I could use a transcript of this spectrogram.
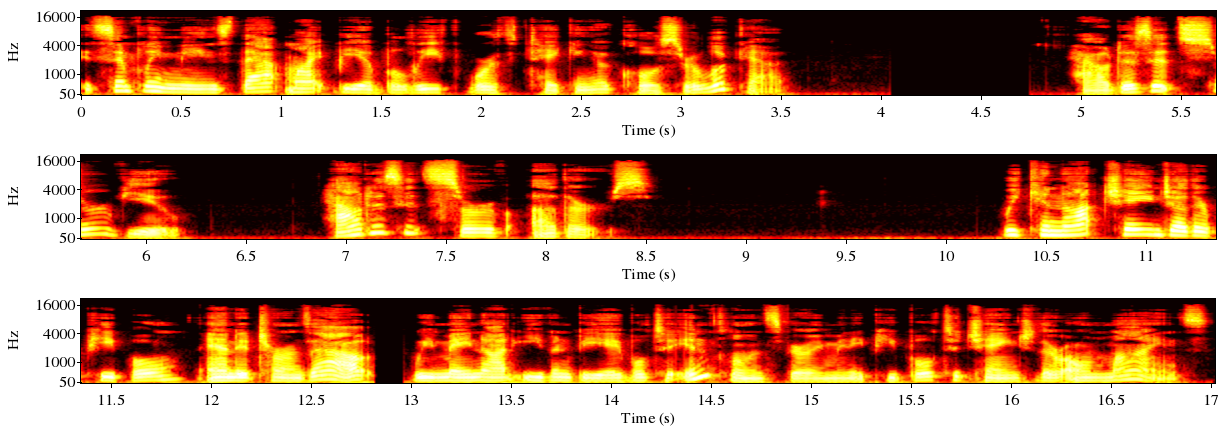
It simply means that might be a belief worth taking a closer look at. How does it serve you? How does it serve others? We cannot change other people, and it turns out we may not even be able to influence very many people to change their own minds.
